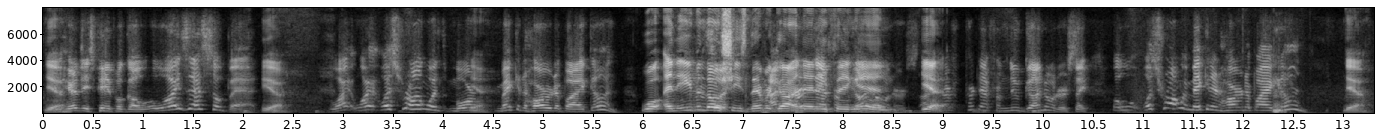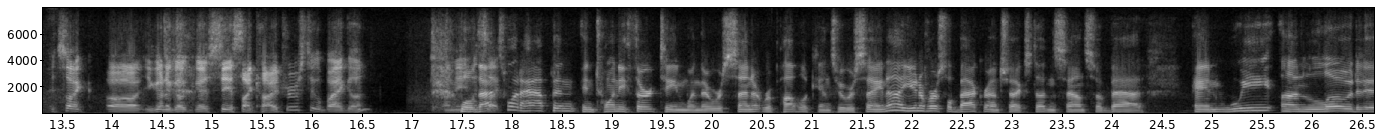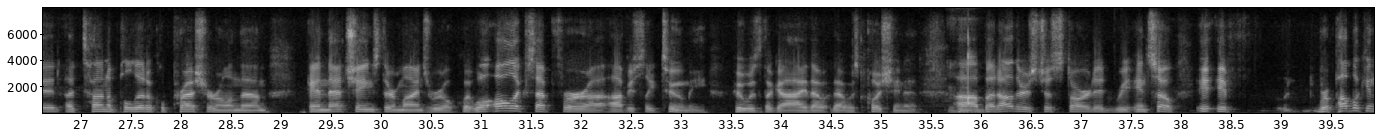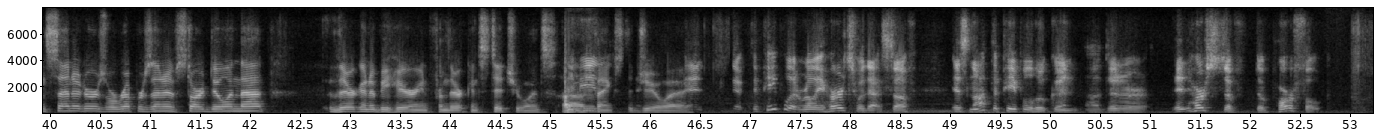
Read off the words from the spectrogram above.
Yeah. You hear these people go, well, why is that so bad? Yeah. Why, why what's wrong with more yeah. making it harder to buy a gun? Well, and even and though she's never I've gotten anything in, owners. yeah, I've heard that from new gun owners say, "Well, what's wrong with making it harder to buy a gun?" Yeah, it's like, uh, you're gonna go, go see a psychiatrist to go buy a gun. I mean, well, that's like... what happened in 2013 when there were Senate Republicans who were saying, "Ah, oh, universal background checks doesn't sound so bad," and we unloaded a ton of political pressure on them, and that changed their minds real quick. Well, all except for uh, obviously Toomey, who was the guy that that was pushing it, mm-hmm. uh, but others just started. Re- and so if Republican senators or representatives start doing that, they're going to be hearing from their constituents, uh, thanks to GOA. The, the, people it really hurts with that stuff is not the people who can uh, that are. It hurts the, the poor folk,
